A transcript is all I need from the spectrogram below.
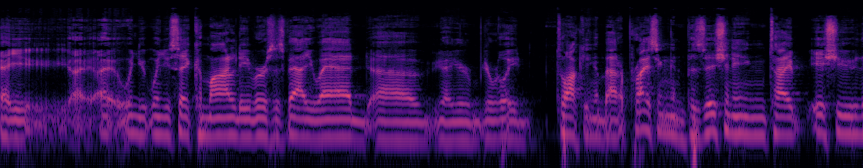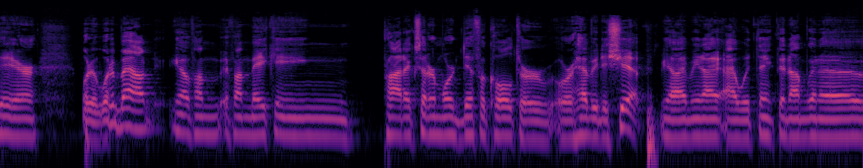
uh, you, I, I, when you when you say commodity versus value add, uh, you know, you're you're really talking about a pricing and positioning type issue there. What what about you know if I'm if I'm making products that are more difficult or, or heavy to ship. Yeah, I mean, I, I would think that I'm gonna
